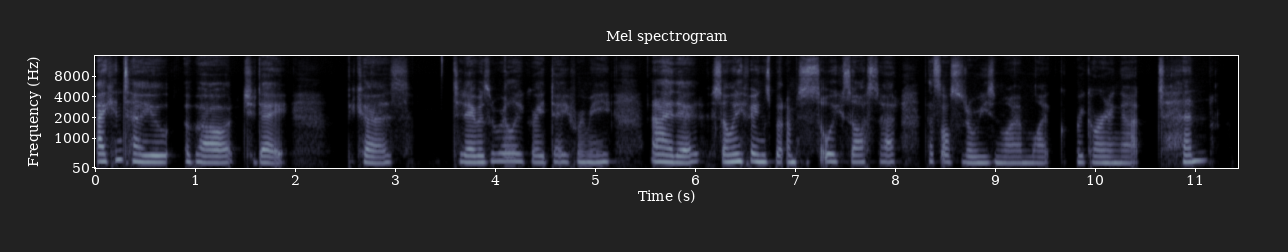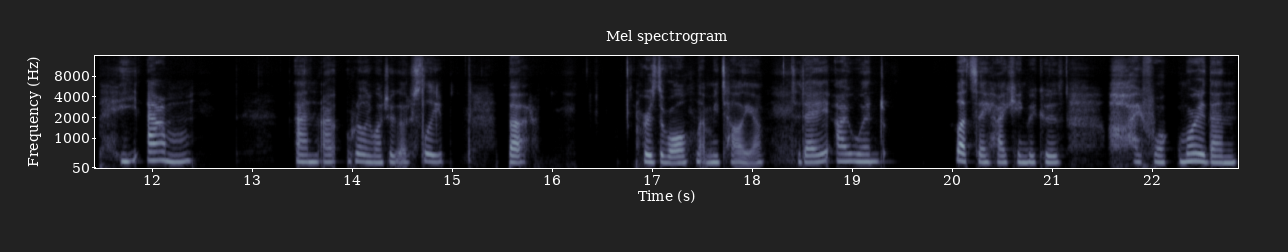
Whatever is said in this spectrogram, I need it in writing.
I can tell you about today because today was a really great day for me and I did so many things, but I'm so exhausted. That's also the reason why I'm like recording at 10 p.m. and I really want to go to sleep. But first of all, let me tell you, today I went, let's say, hiking because I've walked more than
